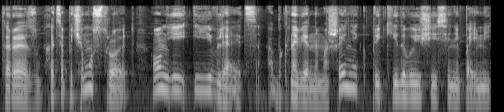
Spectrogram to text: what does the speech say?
Терезу. Хотя почему строит? Он ей и является. Обыкновенный мошенник, прикидывающийся не пойми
